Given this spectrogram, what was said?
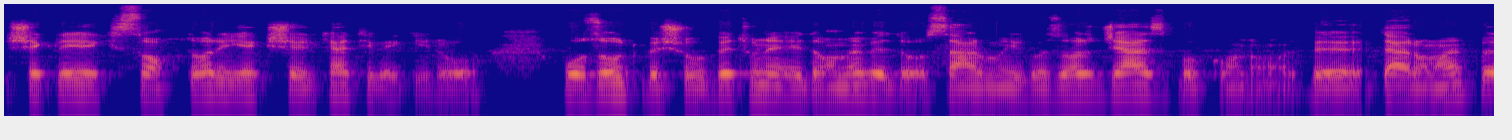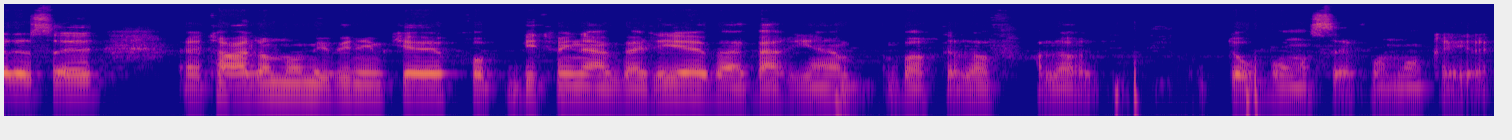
شکل یک ساختار یک شرکتی بگیره و بزرگ بشه و بتونه ادامه بده و سرمایه گذار جذب بکنه و به درآمد برسه تا الان ما می‌بینیم که خب بیتمین اولیه و بقیه هم با اختلاف حالا دوم و سوم و غیره.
